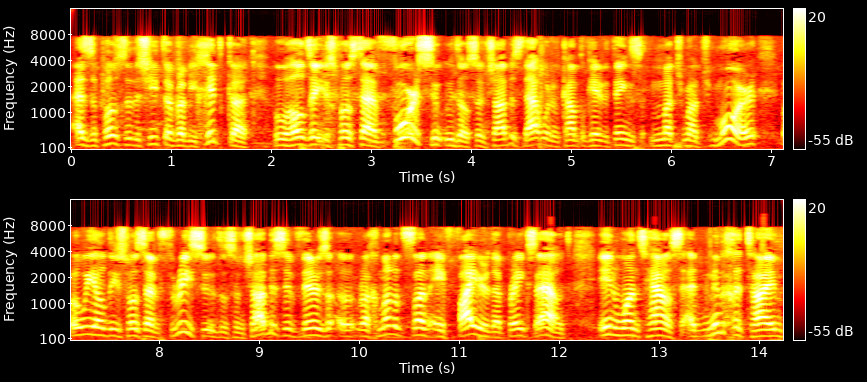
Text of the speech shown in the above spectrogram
as opposed to the Shita of Rabbi Chidka, who holds that you're supposed to have four su'udos on Shabbos. That would have complicated things much, much more, but we hold that you're supposed to have three su'udos on Shabbos. Shabbos, if there's a, Rahman a fire that breaks out in one's house at mincha time,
